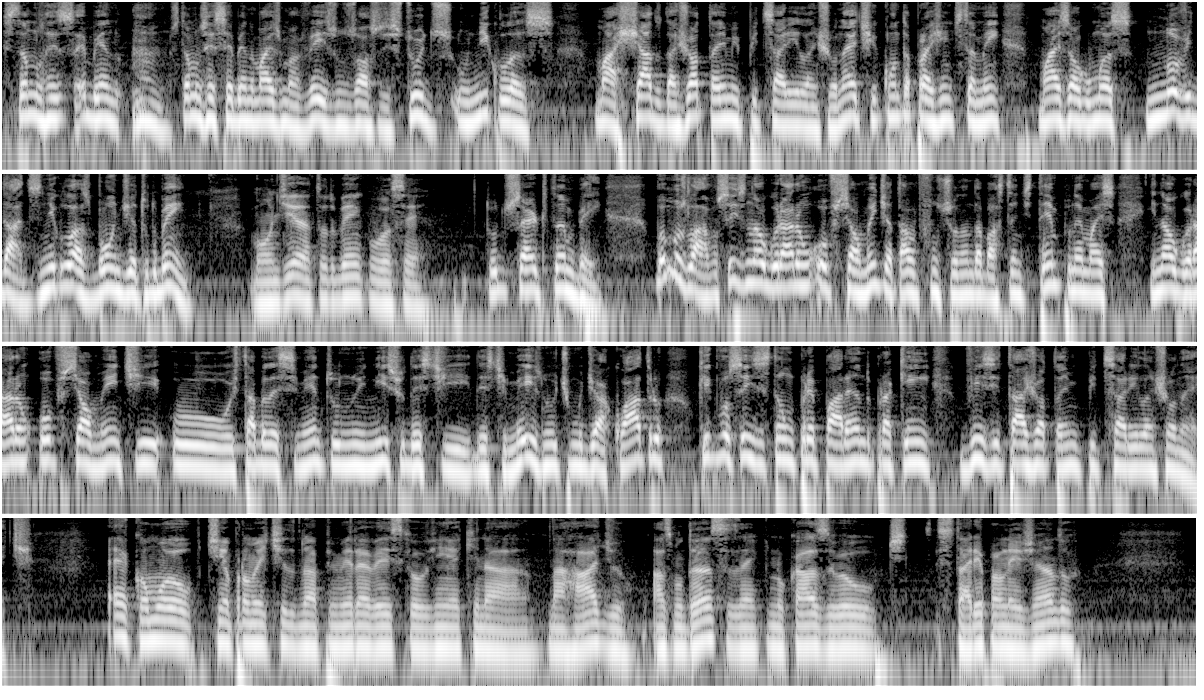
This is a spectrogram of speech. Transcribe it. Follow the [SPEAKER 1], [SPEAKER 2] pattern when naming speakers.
[SPEAKER 1] Estamos recebendo, estamos recebendo mais uma vez nos nossos estúdios o Nicolas Machado da JM Pizzaria e Lanchonete, que conta pra gente também mais algumas novidades. Nicolas, bom dia, tudo bem?
[SPEAKER 2] Bom dia, tudo bem com você?
[SPEAKER 1] Tudo certo também. Vamos lá, vocês inauguraram oficialmente, já estava funcionando há bastante tempo, né? Mas inauguraram oficialmente o estabelecimento no início deste, deste mês, no último dia 4. O que, que vocês estão preparando para quem visitar a JM Pizzaria e Lanchonete?
[SPEAKER 2] É, como eu tinha prometido na primeira vez que eu vim aqui na, na rádio, as mudanças, né? Que no caso eu estaria planejando.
